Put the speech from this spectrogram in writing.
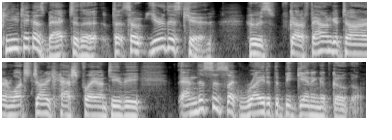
Can you take us back to the? To, so you're this kid who's got a found guitar and watched Johnny Cash play on TV, and this is like right at the beginning of Go-Go.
